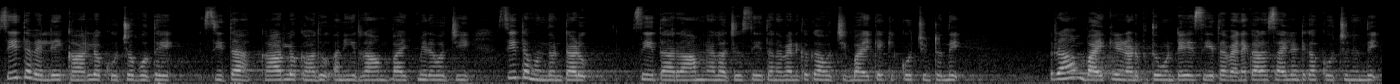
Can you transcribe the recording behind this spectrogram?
సీత వెళ్ళి కారులో కూర్చోబోతే సీత కారులో కాదు అని రామ్ బైక్ మీద వచ్చి సీత ముందుంటాడు. సీత రామ్ని అలా చూసి తన వెనకగా వచ్చి బైక్ ఎక్కి కూర్చుంటుంది. రామ్ బైక్ని నడుపుతూ ఉంటే సీత వెనకాల సైలెంట్గా కూర్చునింది.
